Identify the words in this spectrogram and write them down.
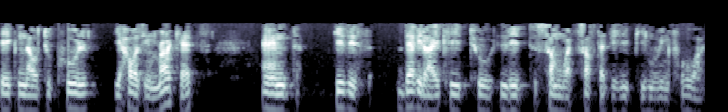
taken now to cool the housing markets, and this is very likely to lead to somewhat softer GDP moving forward.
